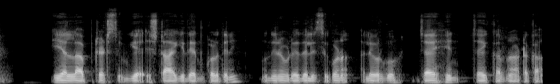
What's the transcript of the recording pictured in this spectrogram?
ಈ ಎಲ್ಲ ಅಪ್ಡೇಟ್ಸ್ ನಿಮಗೆ ಇಷ್ಟ ಆಗಿದೆ ಅಂದ್ಕೊಳ್ತೀನಿ ಮುಂದಿನ ವಿಡಿಯೋದಲ್ಲಿ ಸಿಗೋಣ. ಅಲ್ಲಿವರೆಗೂ ಜೈ ಹಿಂದ್, ಜೈ ಕರ್ನಾಟಕ.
